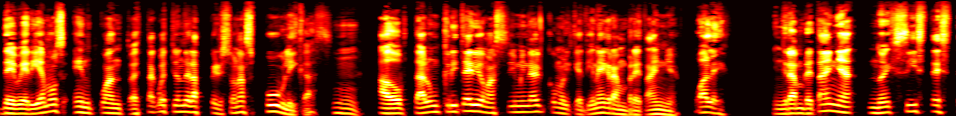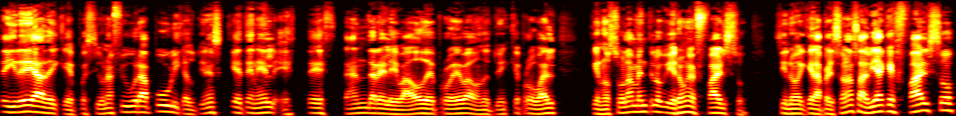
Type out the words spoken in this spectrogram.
deberíamos, en cuanto a esta cuestión de las personas públicas, Mm. adoptar un criterio más similar como el que tiene Gran Bretaña. ¿Cuál es? En Gran Bretaña no existe esta idea de que, pues, si una figura pública, tú tienes que tener este estándar elevado de prueba donde tú tienes que probar que no solamente lo que dijeron es falso, sino que la persona sabía que es falso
